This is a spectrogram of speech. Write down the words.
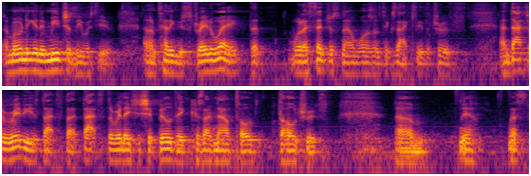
I'm owning it immediately with you, and I'm telling you straight away that what I said just now wasn't exactly the truth, and that already is that's that that's the relationship building because I've now told the whole truth. Um, yeah. That's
